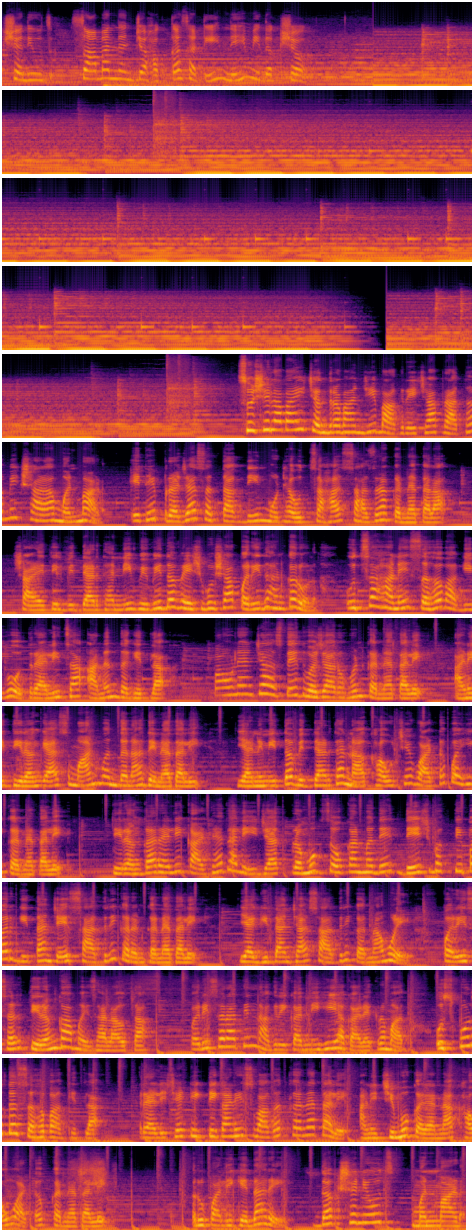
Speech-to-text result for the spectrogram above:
दक्ष news सामान्यांच्या हक्कासाठी नेहमी दक्ष. सुशीलाबाई चंद्रभानजी बागरेच्या प्राथमिक शाळा मनमाड येथे प्रजासत्ताक दिन मोठ्या उत्साहात साजरा करण्यात आला. शाळेतील विद्यार्थ्यांनी विविध वेशभूषा परिधान करून उत्साहाने सहभागी होत रॅलीचा आनंद घेतला. पाहुण्यांच्या हस्ते ध्वजारोहण करण्यात आले आणि तिरंग्यास मानवंदना देण्यात आली. यानिमित्त विद्यार्थ्यांना खाऊचे वाटपही करण्यात आले. तिरंगा रॅली काढण्यात आली ज्यात प्रमुख चौकांमध्ये देशभक्तीपर गीतांचे सादरीकरण करण्यात आले. या गीतांच्या सादरीकरणामुळे परिसर तिरंगामय झाला होता. परिसरातील नागरिकांनीही या कार्यक्रमात उत्स्फूर्त सहभाग घेतला. रॅलीचे ठिकठिकाणी स्वागत करण्यात आले आणि चिमुकऱ्यांना खाऊ वाटप करण्यात आले. रुपाली केदारे दक्ष न्यूज मनमाड.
